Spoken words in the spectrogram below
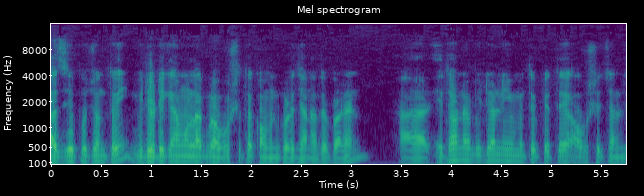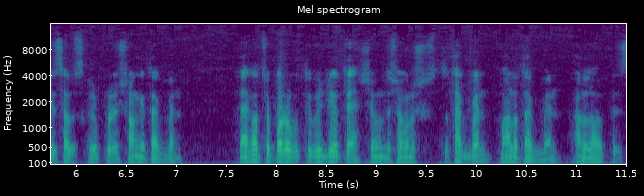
আজ যে পর্যন্তই। ভিডিওটি কেমন লাগল অবশ্যই তা কমেন্ট করে জানাতে পারেন। আর এ ধরনের ভিডিও নিয়মিত পেতে অবশ্যই চ্যানেলটি সাবস্ক্রাইব করে সঙ্গে থাকবেন। দেখা হচ্ছে পরবর্তী ভিডিওতে। সে মধ্যে সকলে সুস্থ থাকবেন, ভালো থাকবেন। আল্লাহ হাফেজ।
